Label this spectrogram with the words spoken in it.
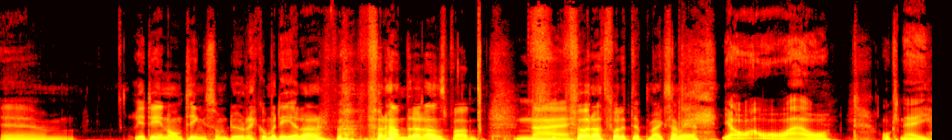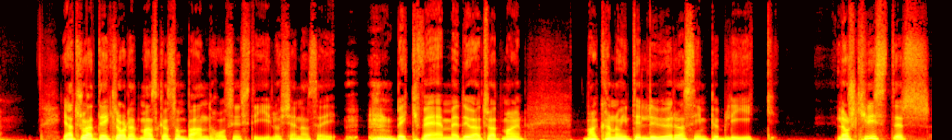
ehm, är det någonting som du rekommenderar för, för andra dansband? Nej. För att få lite uppmärksamhet? Ja, ja och nej. Jag tror att det är klart att man ska som band ha sin stil och känna sig bekväm med det. Och jag tror att man, man kan nog inte lura sin publik. Lars Kristers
